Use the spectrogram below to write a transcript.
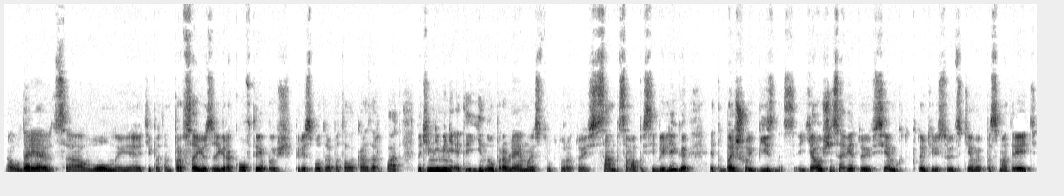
ударяются волны типа там профсоюза игроков, требующих пересмотра потолка зарплат, но тем не менее это едино управляемая управляемая структура. То есть сам, сама по себе лига – это большой бизнес. Я очень советую всем, кто интересуется темой, посмотреть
